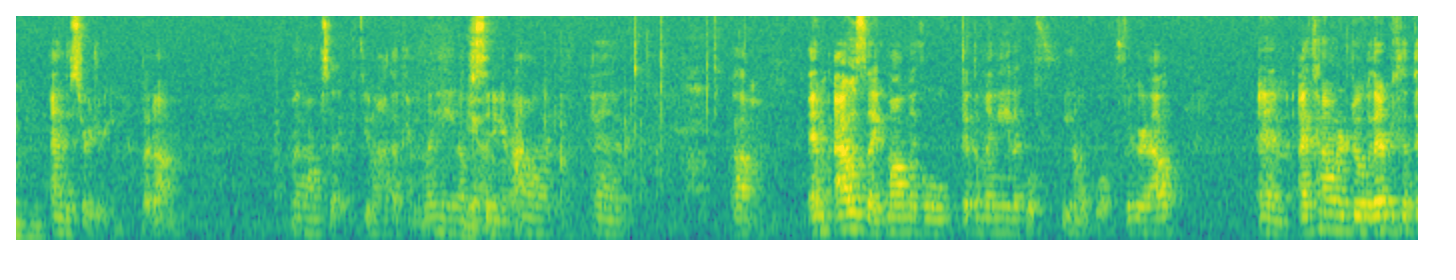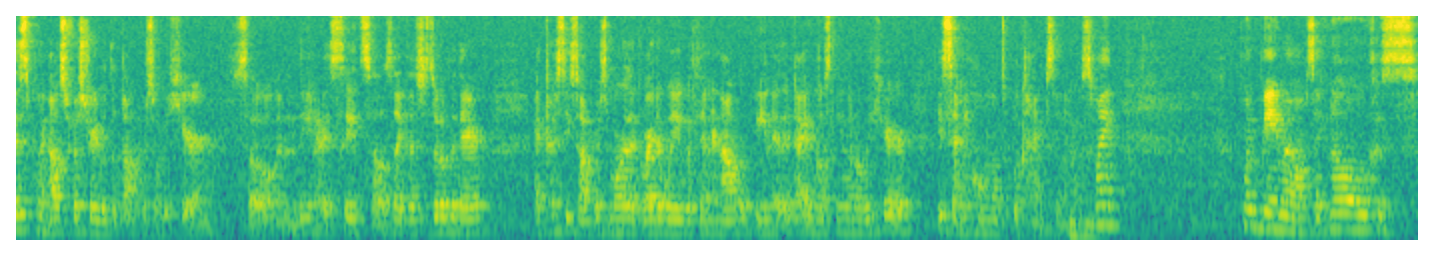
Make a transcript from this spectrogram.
Mhm. and the surgery, but, um, my mom's like, you don't have that kind of money, you know, just Yeah. sitting around, and, um, and I was like, mom, like, we'll get the money, like, we'll, you know, we'll figure it out. And I kind of wanted to do it over there because at this point I was frustrated with the doctors over here. So in the United States, I was like, let's just do it over there. I trust these doctors more. Like right away, within an hour of being there, they diagnosed me. Went over here, they sent me home multiple times, saying I was fine. Point being, my mom's like, no, because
